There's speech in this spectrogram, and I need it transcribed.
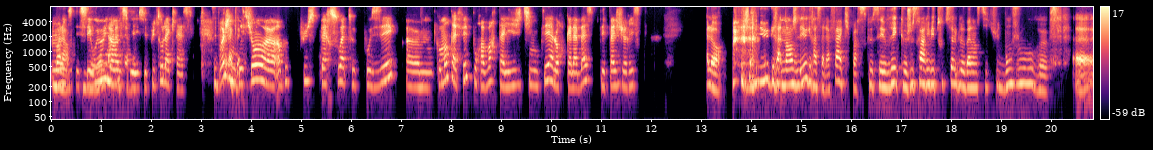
Mmh, voilà. C'est oui, c'est plutôt la classe. Moi, j'ai une question un peu plus perso à te poser. Euh, comment tu as fait pour avoir ta légitimité alors qu'à la base, tu n'es pas juriste? Alors, je l'ai eu, non, je l'ai eu grâce à la fac parce que c'est vrai que je serais arrivée toute seule Global Institute. Bonjour. Euh, euh,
